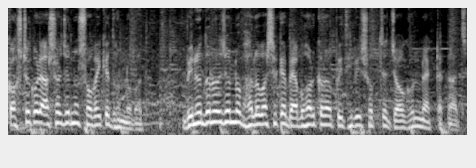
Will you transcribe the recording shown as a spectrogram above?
কষ্ট করে আসার জন্য সবাইকে ধন্যবাদ। বিনোদনের জন্য ভালোবাসাকে ব্যবহার করা পৃথিবীর সবচেয়ে জঘন্য একটা কাজ।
